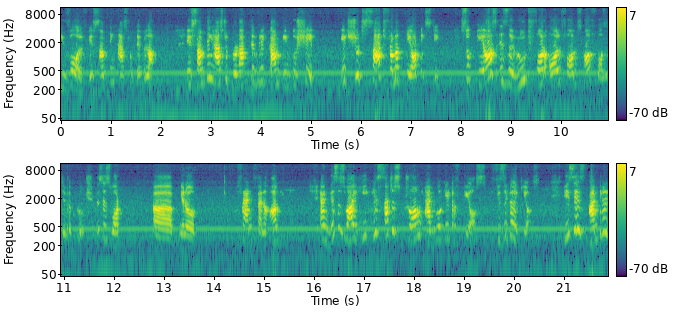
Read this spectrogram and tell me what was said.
evolve if something has to develop if something has to productively come into shape it should start from a chaotic state. So chaos is the root for all forms of positive approach. This is what uh, you know Frantz Fanon argued. And this is why he is such a strong advocate of chaos physical chaos. He says until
